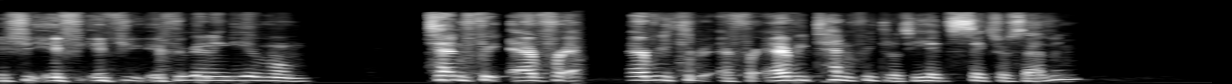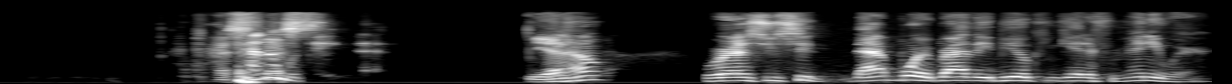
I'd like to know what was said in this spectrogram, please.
if you if if you if you're gonna give him 10 free for every th- for every 10 free throws, he hits six or seven. That's- Kind of would take that. yeah. You know? Whereas you see that boy Bradley Beal can get it from anywhere.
